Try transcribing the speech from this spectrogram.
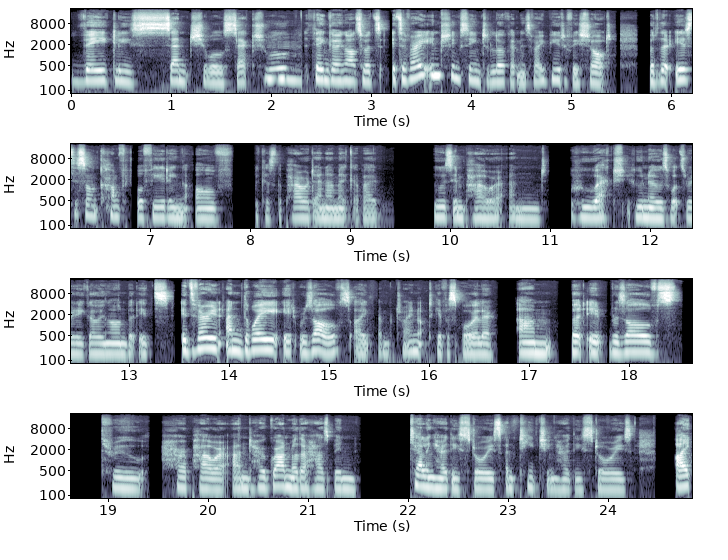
vaguely sensual, sexual Mm. thing going on. So it's it's a very interesting scene to look at, and it's very beautifully shot. But there is this uncomfortable feeling of because the power dynamic about who's in power and who actually who knows what's really going on. But it's it's very and the way it resolves. I, I'm trying not to give a spoiler. Um, but it resolves through her power, and her grandmother has been telling her these stories and teaching her these stories. I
